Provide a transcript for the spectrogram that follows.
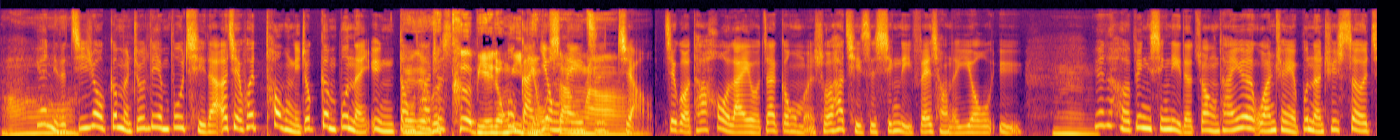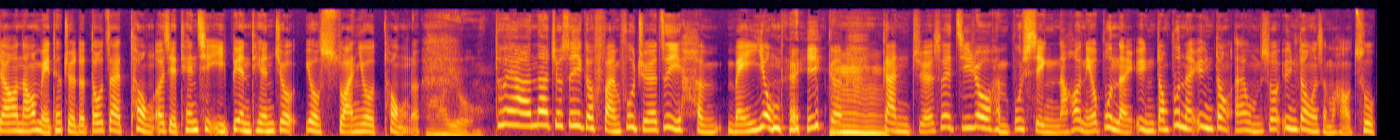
哦，因为你的肌肉根本就练不起来，而且会痛，你就更不能运动，他就是特别容易不敢用那一只脚，结果他后来有在跟我们说，他其实心里非常的忧郁。嗯，因为是合并心理的状态，因为完全也不能去社交，然后每天觉得都在痛，而且天气一变天就又酸又痛了。哎呦，对啊，那就是一个反复觉得自己很没用的一个感觉，所以肌肉很不行，然后你又不能运动，不能运动。哎，我们说运动有什么好处？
